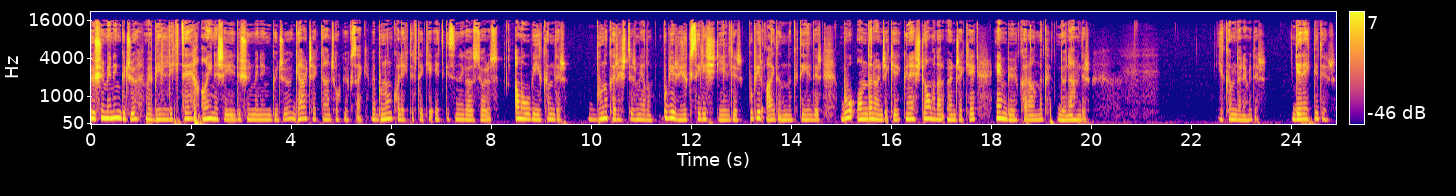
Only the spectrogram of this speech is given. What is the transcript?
Düşünmenin gücü ve birlikte aynı şeyi düşünmenin gücü gerçekten çok yüksek ve bunun kolektifteki etkisini gözlüyoruz. Ama bu bir yıkımdır. Bunu karıştırmayalım. Bu bir yükseliş değildir. Bu bir aydınlık değildir. Bu ondan önceki, güneş doğmadan önceki en büyük karanlık dönemdir. Yıkım dönemidir. Gereklidir.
